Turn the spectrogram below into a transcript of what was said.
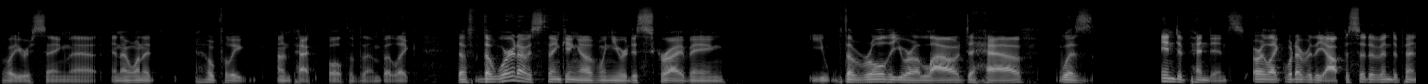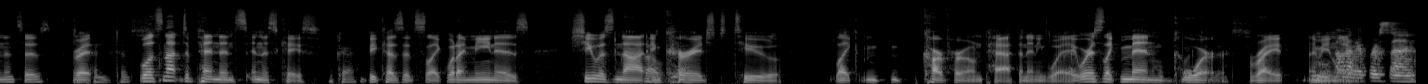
while you were saying that and i want to hopefully unpack both of them but like the the word i was thinking of when you were describing you, the role that you were allowed to have was independence or like whatever the opposite of independence is right well it's not dependence in this case okay. because it's like what I mean is she was not Oh, yeah. encouraged to like m- m- carve her own path in any way, Okay. whereas like men were, right? I mean, like, 100%.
